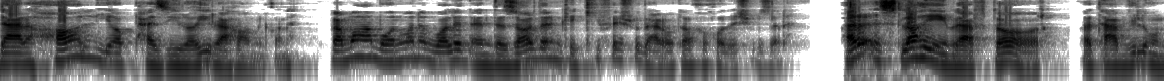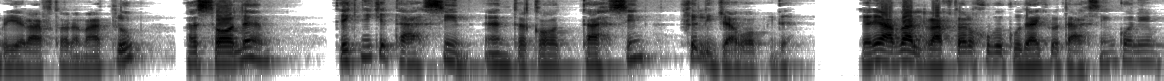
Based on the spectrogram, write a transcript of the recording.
در حال یا پذیرایی رها می‌کنه. و ما هم به عنوان والد انتظار داریم که کیفش رو در اتاق خودش بذاره. برای اصلاح این رفتار و تبدیل اون به یه رفتار مطلوب و سالم تکنیک تحسین انتقاد تحسین خیلی جواب میده. یعنی اول رفتار خوب کودک رو تحسین کنیم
